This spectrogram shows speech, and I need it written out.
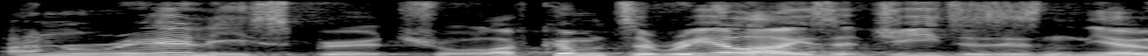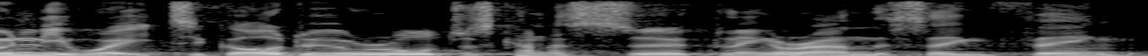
and really spiritual. I've come to realize that Jesus isn't the only way to God. We were all just kind of circling around the same thing.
